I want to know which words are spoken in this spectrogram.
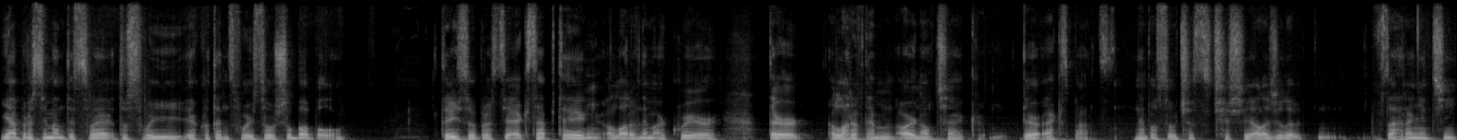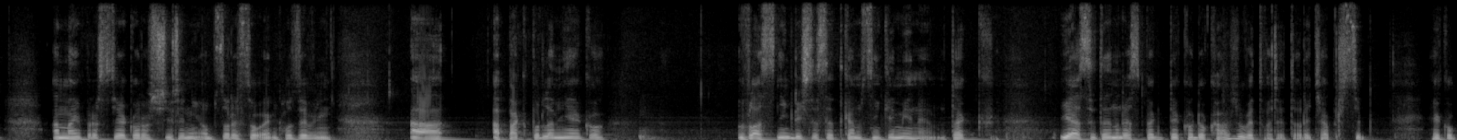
já prostě mám ty svoje, to svojí, jako ten svůj social bubble, který jsou prostě accepting, a lot of them are queer, they're, a lot of them are not Czech, they're expats, nebo jsou Češi, ale žili v zahraničí a mají prostě jako rozšířený obzory, jsou inkluzivní. A, a pak podle mě jako vlastně, když se setkám s někým jiným, tak já si ten respekt jako dokážu vytvořit. Teď já prostě jako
